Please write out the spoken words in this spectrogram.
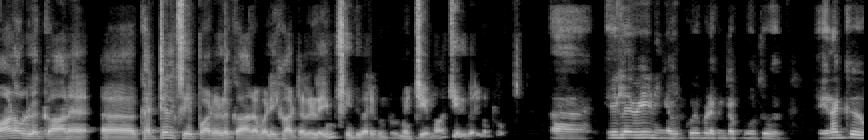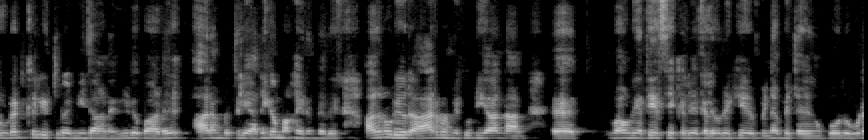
மாணவர்களுக்கான அஹ், கற்றல் செயற்பாடுகளுக்கான வழிகாட்டல்களையும் செய்து வருகின்றோம். நிச்சயமாக செய்து வருகின்றோம். இதிலவே நீங்கள் குறிப்பிடுகின்ற போது எனக்கு உடற்கல்வித்துறை மீதான ஈடுபாடு ஆரம்பத்திலே அதிகமாக இருந்தது. அதனுடைய ஒரு ஆர்வ மிகுதியால் நான் அஹ், வவுனியா தேசிய கல்வி கல்லூரிக்கு விண்ணப்பித்த போது கூட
